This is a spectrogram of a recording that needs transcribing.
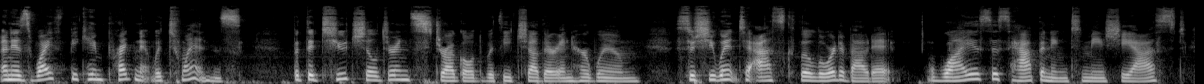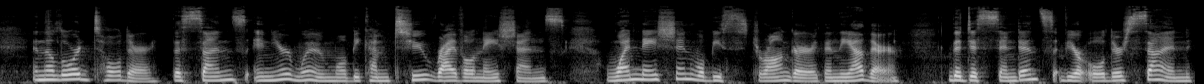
and his wife became pregnant with twins. But the two children struggled with each other in her womb. So she went to ask the Lord about it. Why is this happening to me? She asked. And the Lord told her, The sons in your womb will become two rival nations. One nation will be stronger than the other. The descendants of your older son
